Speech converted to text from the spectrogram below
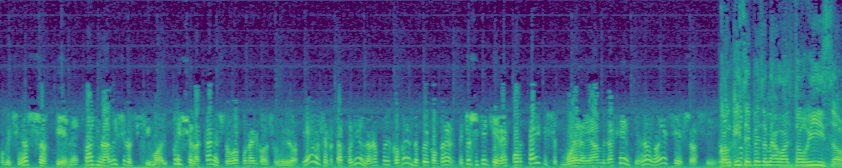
porque si no se sostiene, más de una vez se lo dijimos, el precio de la carne se lo va a poner el consumidor. Y ahora se lo está poniendo, no puede comer, no puede comprar. Entonces, ¿qué quiere? Exportar y que se muera de hambre la gente. No, no es eso así. Con 15 pesos me hago alto guiso.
